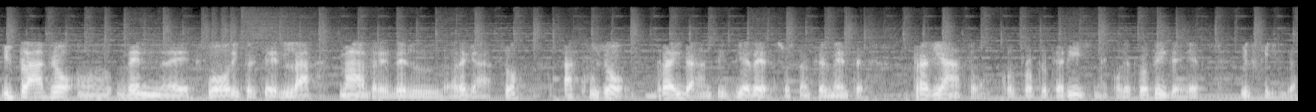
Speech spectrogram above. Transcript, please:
Il plagio eh, venne fuori perché la madre del ragazzo accusò Braidanti di aver sostanzialmente traviato col proprio carisma e con le proprie idee il figlio.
